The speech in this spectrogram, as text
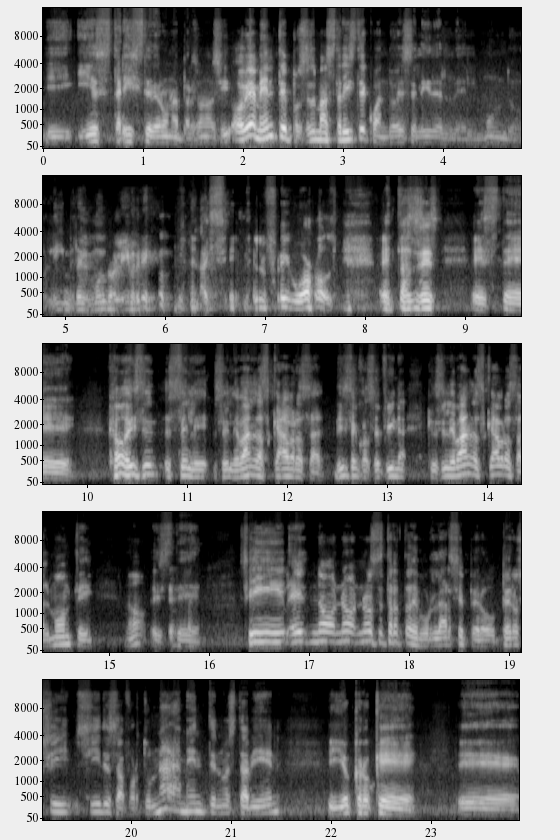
Y, y es triste ver a una persona así. Obviamente, pues es más triste cuando es el líder del mundo libre. Del mundo libre. Sí, del free world. Entonces, este, como dicen, se le, se le van las cabras, a- dice Josefina, que se le van las cabras al monte, ¿no? Este, sí, eh, no, no, no se trata de burlarse, pero, pero sí, sí, desafortunadamente no está bien. Y yo creo que, eh,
